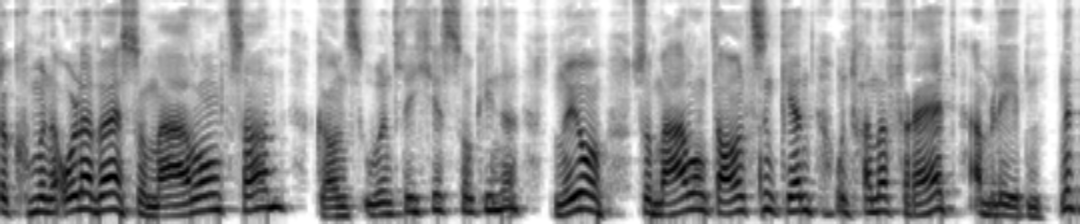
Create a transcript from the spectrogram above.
Da kommen allerweil so Madeln zusammen, ganz ordentliche, sag ich ihnen. Naja, so Madeln tanzen gern und haben eine Freude am Leben, ne?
